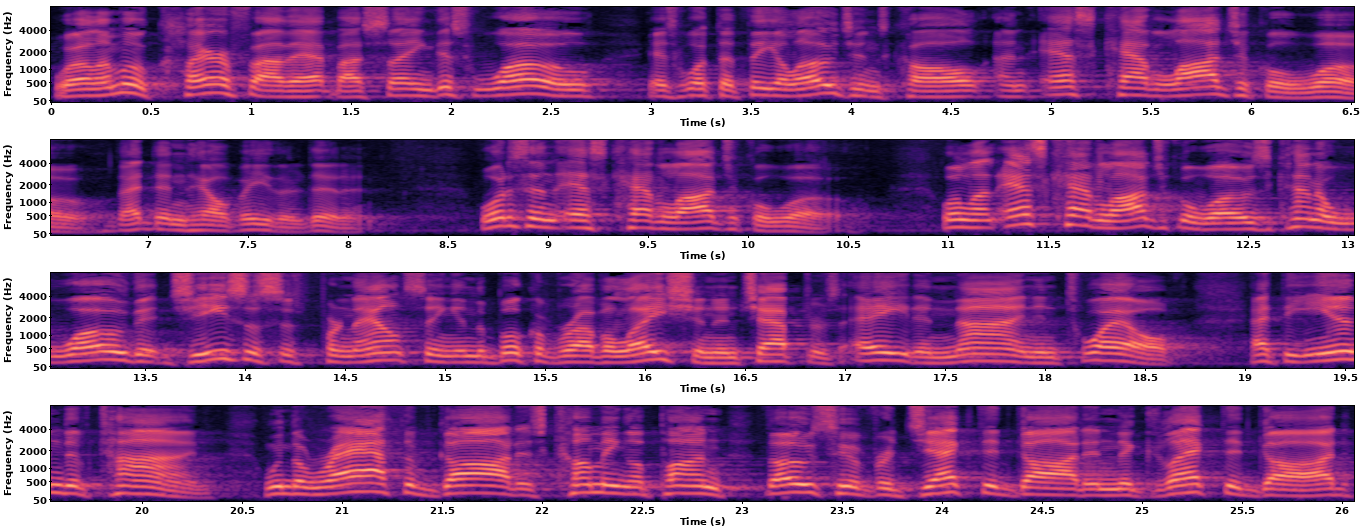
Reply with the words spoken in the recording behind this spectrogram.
Well, I'm going to clarify that by saying this woe is what the theologians call an eschatological woe. That didn't help either, did it? What is an eschatological woe? Well, an eschatological woe is the kind of woe that Jesus is pronouncing in the book of Revelation in chapters 8 and 9 and 12 at the end of time when the wrath of God is coming upon those who have rejected God and neglected God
